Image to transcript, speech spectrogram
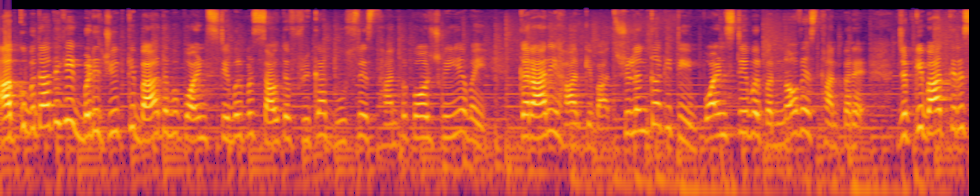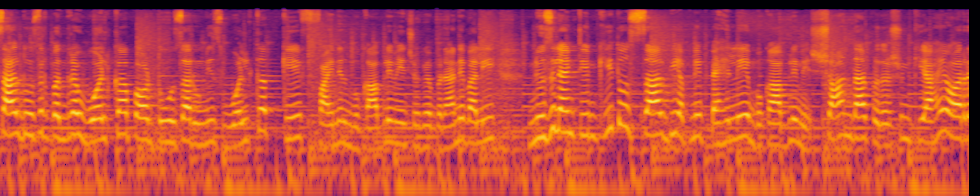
आपको बता दें कि एक बड़ी जीत के बाद अब पॉइंट्स टेबल पर साउथ अफ्रीका दूसरे स्थान पर पहुँच गई है। वहीं करारी हार के बाद श्रीलंका की टीम पॉइंट्स टेबल पर नौवे स्थान पर है। जबकि बात करें साल 2015 वर्ल्ड कप और 2019 वर्ल्ड कप के फाइनल मुकाबले में जगह बनाने वाली न्यूजीलैंड टीम की तो उस साल भी अपने पहले मुकाबले में शानदार प्रदर्शन किया है और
